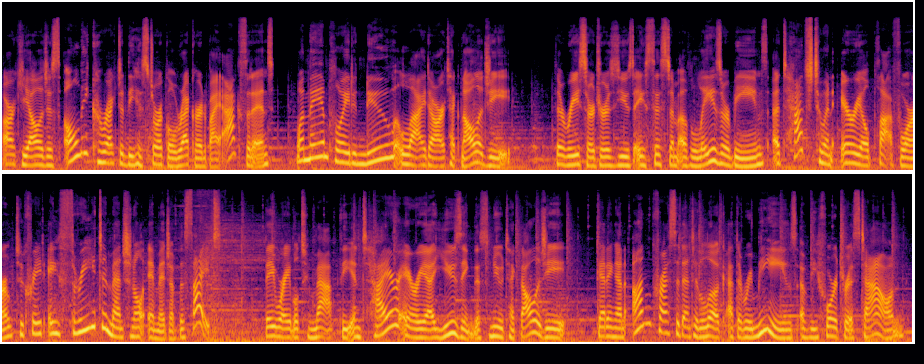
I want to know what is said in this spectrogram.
Archaeologists only corrected the historical record by accident when they employed new LIDAR technology. The researchers used a system of laser beams attached to an aerial platform to create a three dimensional image of the site. They were able to map the entire area using this new technology, getting an unprecedented look at the remains of the fortress town.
